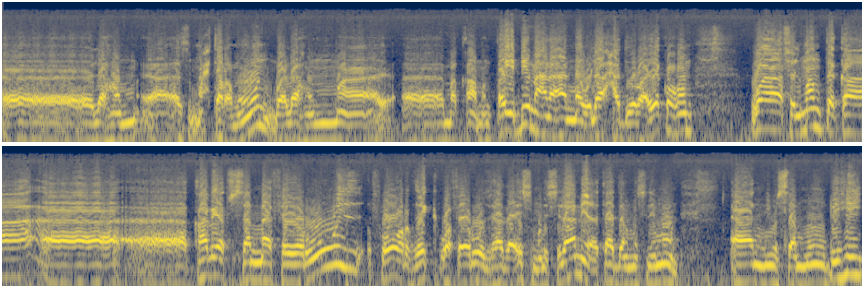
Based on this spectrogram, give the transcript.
آه، لهم آه، محترمون ولهم آه، مقام طيب بمعنى أنه لا أحد يضايقهم. وفي المنطقة قرية تسمى فيروز فورغك وفيروز هذا اسم اسلامي اعتاد المسلمون أن يسموا به.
